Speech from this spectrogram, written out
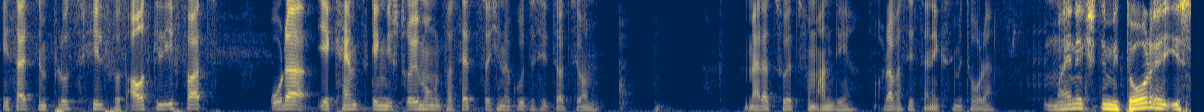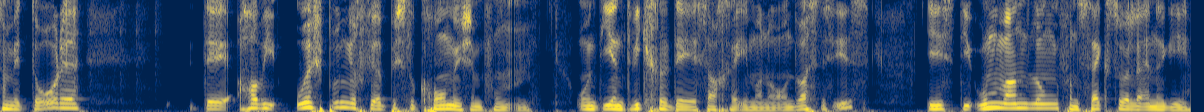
ihr seid dem Fluss hilflos ausgeliefert oder ihr kämpft gegen die Strömung und versetzt euch in eine gute Situation. Mehr dazu jetzt vom Andi. Oder was ist deine nächste Methode? Meine nächste Methode ist eine Methode, die habe ich ursprünglich für ein bisschen komisch empfunden. Und ich entwickle die Sache immer noch. Und was das ist, ist die Umwandlung von sexueller Energie.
